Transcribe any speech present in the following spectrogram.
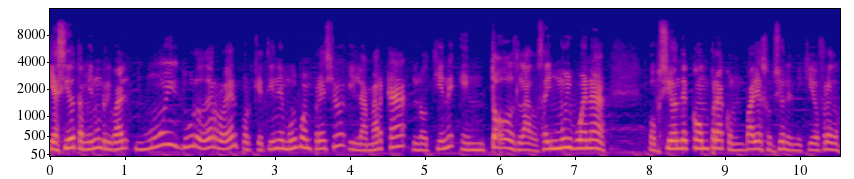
y ha sido también un rival muy duro de roer porque tiene muy buen precio y la marca lo tiene en todos lados. Hay muy buena opción de compra con varias opciones, mi querido Fredo.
